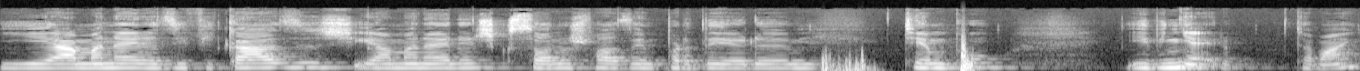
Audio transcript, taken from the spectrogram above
e há maneiras eficazes e há maneiras que só nos fazem perder um, tempo e dinheiro, está bem?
